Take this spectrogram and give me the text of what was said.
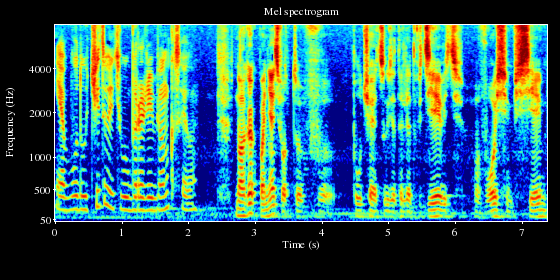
Я буду учитывать выборы ребенка своего. Ну а как понять, вот в, получается где-то лет в 9, в 8, в 7,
